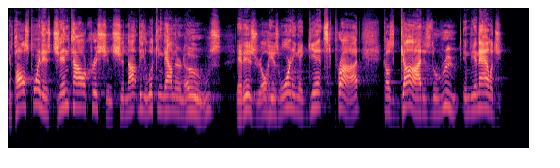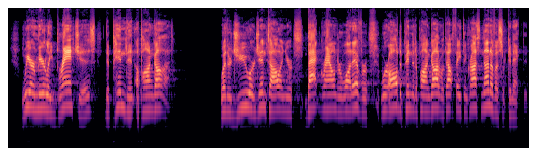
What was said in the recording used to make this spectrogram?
And Paul's point is Gentile Christians should not be looking down their nose at Israel. He is warning against pride because God is the root in the analogy. We are merely branches dependent upon God. Whether Jew or Gentile in your background or whatever, we're all dependent upon God. Without faith in Christ, none of us are connected.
